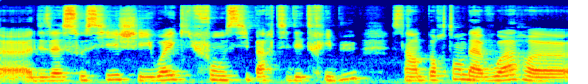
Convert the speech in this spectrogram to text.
heu, des associés chez EY qui font aussi partie des tribus. C'est important d'avoir, heu,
